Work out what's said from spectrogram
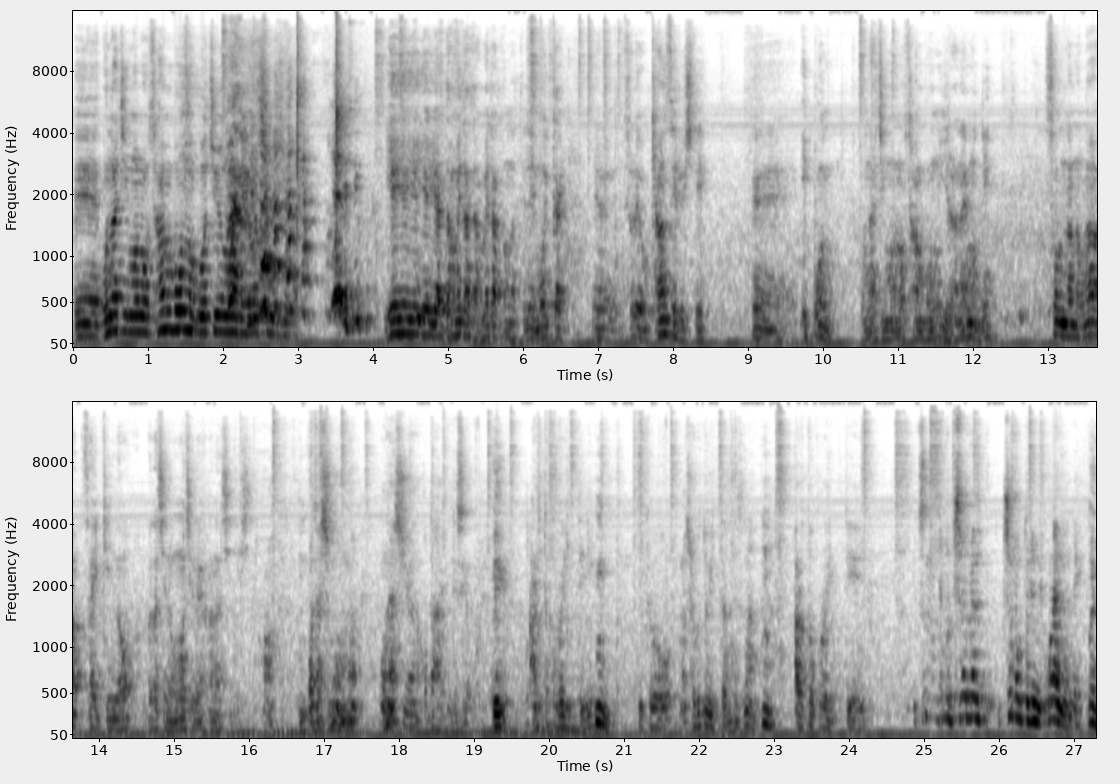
えー同じもの3本のご注文でよろしいんでしょうか。いやいやいやいやいやダメだダメだとなってねもう一回、えーそれをキャンセルして、え1本同じもの3本いらないもんね。そんなのが最近の私の面白い話でした。あ私もま同じようなことあるんですよ。ええ。あるところ行ってね、うんえっとまあ、食堂行ったんですが、うん。あるところ行っていつまでも注文注文取りに来ないもんで何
